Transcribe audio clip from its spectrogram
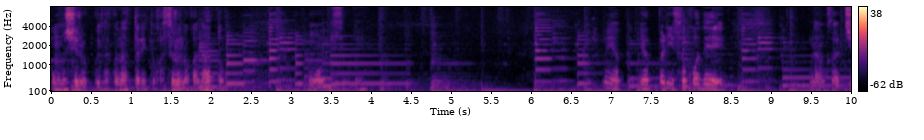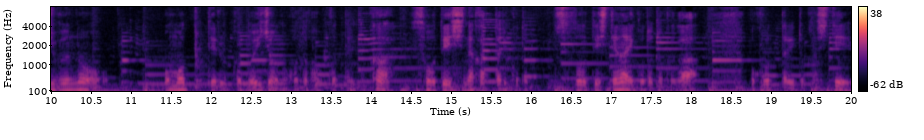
面白くなくなったりとかするのかなと思うんですよね。ややっぱりそこでなんか自分の思ってること以上のことが起こったりとか想定しなかったりこと想定してないこととかが起こったりとかして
